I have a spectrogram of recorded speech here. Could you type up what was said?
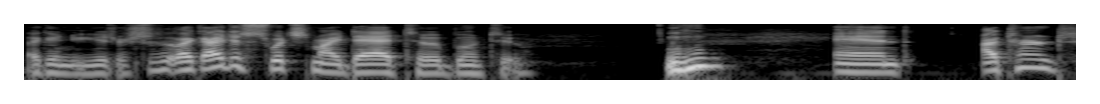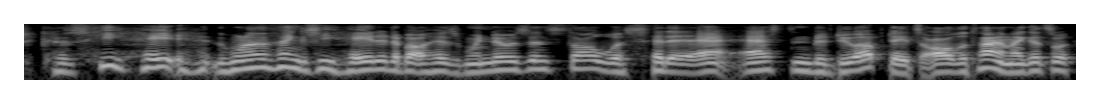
like a new user. So, like I just switched my dad to Ubuntu, Mhm. and I turned because he hate one of the things he hated about his Windows install was that it asked him to do updates all the time. Like that's what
